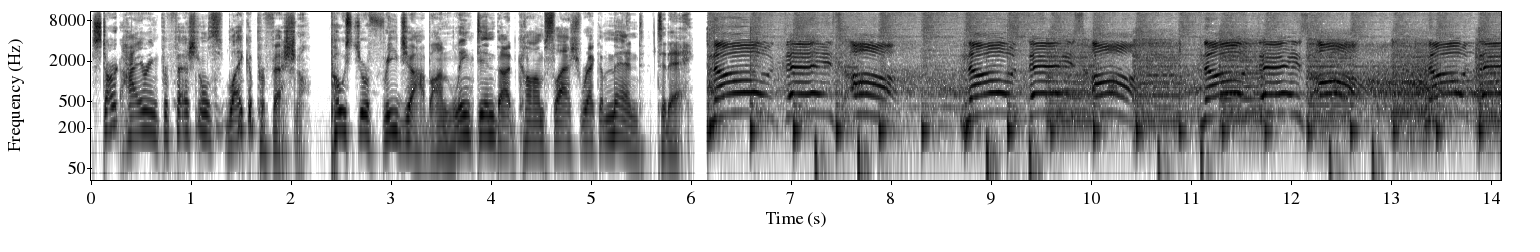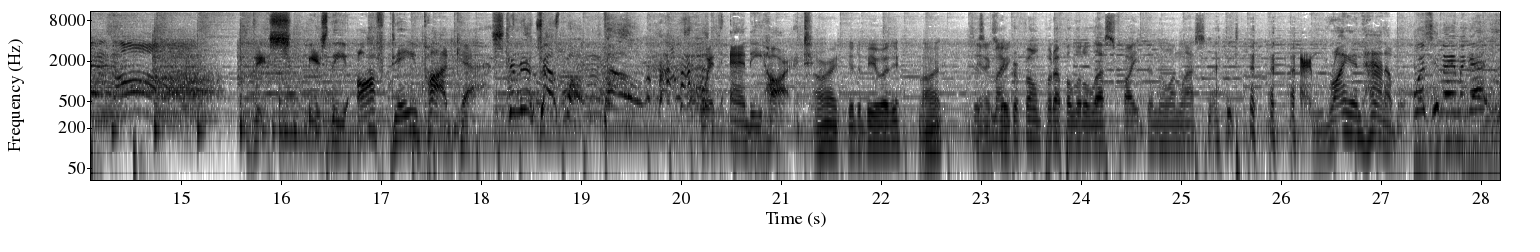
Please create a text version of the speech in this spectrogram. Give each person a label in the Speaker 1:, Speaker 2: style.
Speaker 1: Start hiring professionals like a professional. Post your free job on linkedin.com slash recommend today.
Speaker 2: No days off. No days off. No days off. No days off.
Speaker 3: This is the Off Day Podcast
Speaker 4: Give me a chest bump.
Speaker 3: With Andy Hart
Speaker 5: All right, good to be with you. All right. See you
Speaker 6: This
Speaker 5: next week.
Speaker 6: microphone put up a little less fight than the one last night.
Speaker 3: and Ryan Hannable.
Speaker 4: What's your name again?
